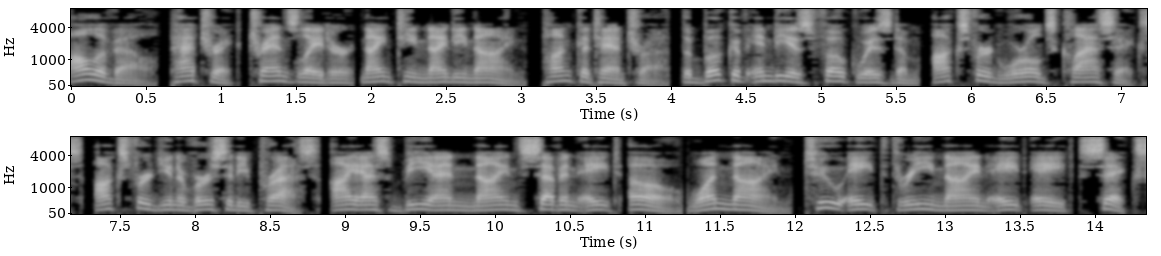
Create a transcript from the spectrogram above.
Olivelle, Patrick translator 1999, Panchatantra, The Book of India's Folk Wisdom, Oxford World's Classics, Oxford University Press, ISBN 978 0 19 283988 6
